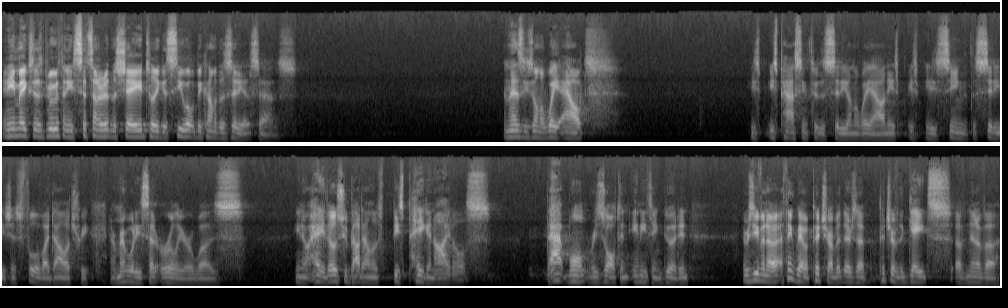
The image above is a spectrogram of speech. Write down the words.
And he makes his booth and he sits under it in the shade till he can see what would become of the city, it says. And as he's on the way out, he's, he's passing through the city on the way out, and he's, he's, he's seeing that the city is just full of idolatry. And remember what he said earlier was, you know, hey, those who bow down to these pagan idols, that won't result in anything good. And there's even a, I think we have a picture of it. There's a picture of the gates of Nineveh.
